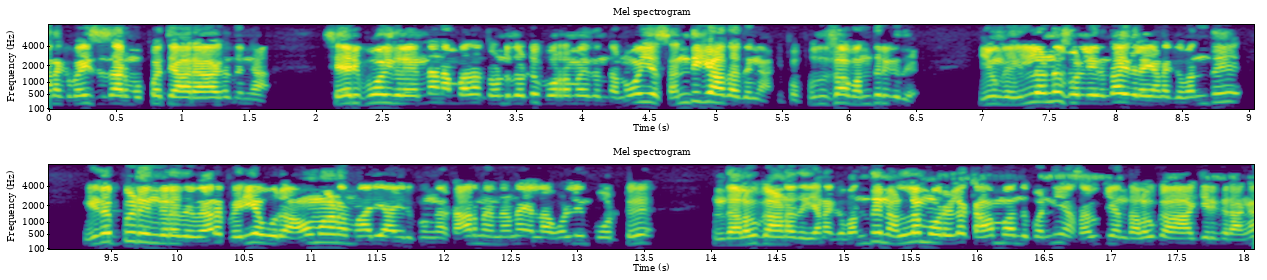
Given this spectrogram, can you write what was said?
எனக்கு வயசு சார் முப்பத்தி ஆறு ஆகுதுங்க. சரி போ இதுல என்ன நம்ம தான் தொண்டு தொட்டு போடுற மாதிரி இந்த நோயை சந்திக்காததுங்க. இப்ப புதுசா வந்திருக்குது. இவங்க இல்லைன்னு சொல்லியிருந்தா இதுல எனக்கு வந்து இழப்பீடுங்கிறது வேற பெரிய ஒரு அவமானம் மாதிரி ஆயிருக்குங்க. காரணம் என்னன்னா எல்லா ஒல்லையும் போட்டு இந்த அளவுக்கு ஆனது. எனக்கு வந்து நல்ல முறையில காம்பாந்து பண்ணி என் சவுக்கி அந்த அளவுக்கு ஆக்கியிருக்கிறாங்க.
